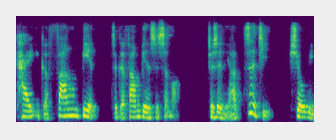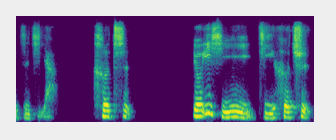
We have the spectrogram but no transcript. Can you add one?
开一个方便。这个方便是什么？就是你要自己修理自己呀、呵斥，有一习即呵斥，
